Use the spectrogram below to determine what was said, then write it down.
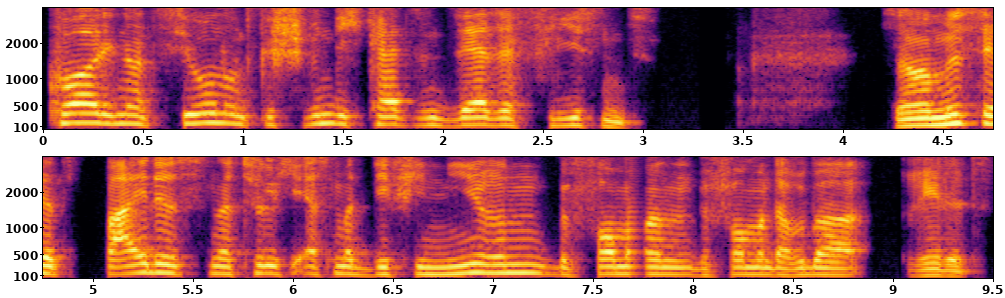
Koordination und Geschwindigkeit sind sehr, sehr fließend. So, man müsste jetzt beides natürlich erstmal definieren, bevor man, bevor man darüber redet.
